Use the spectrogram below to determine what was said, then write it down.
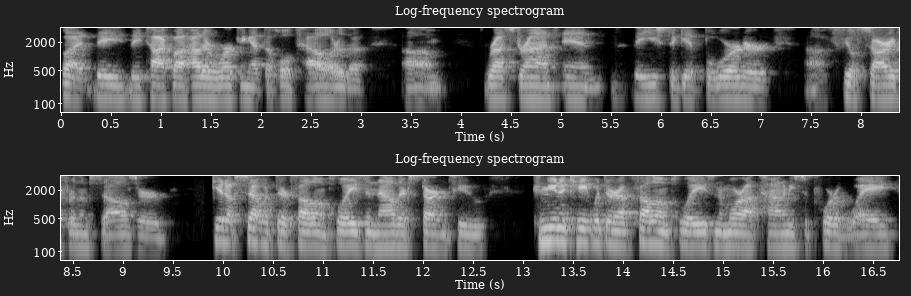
but they they talk about how they're working at the hotel or the um, restaurant and they used to get bored or uh, feel sorry for themselves or get upset with their fellow employees. And now they're starting to communicate with their fellow employees in a more autonomy supportive way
